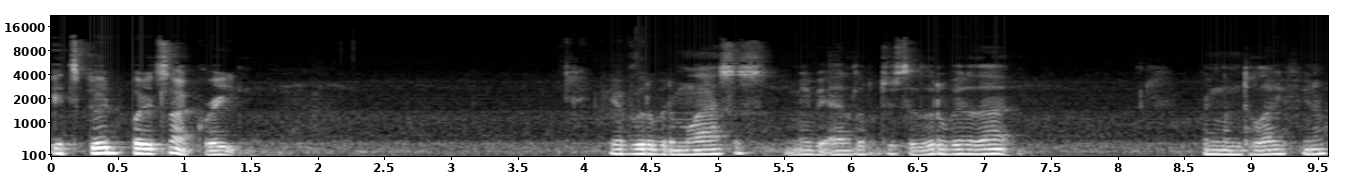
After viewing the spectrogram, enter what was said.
It's good, but it's not great. You have a little bit of molasses, maybe add a little, just a little bit of that. Bring them to life, you know.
